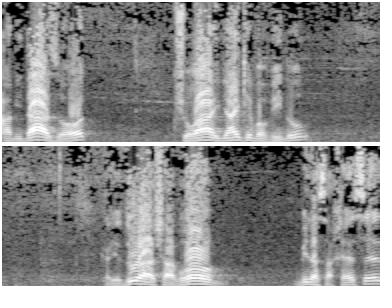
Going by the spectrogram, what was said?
המידה הזאת קשורה עם יינקב אבינו, כידוע שאברום מידס החסד,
